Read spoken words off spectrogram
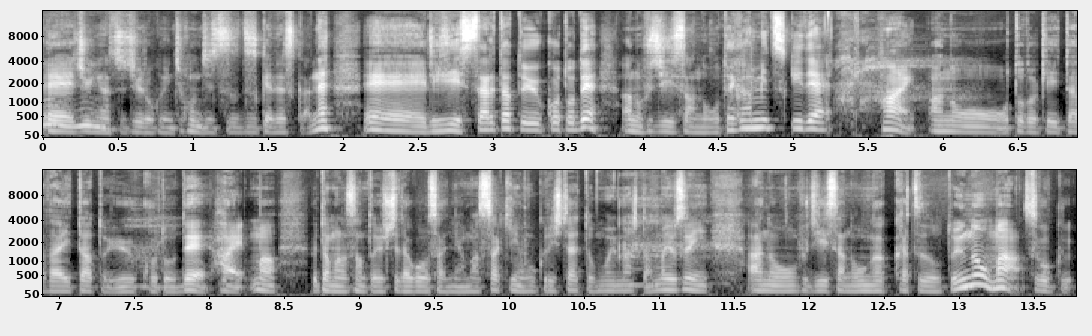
えー12月16日本日付ですかね、えーリリースされたということであの藤井さんのお手紙付きで、はいあのーお届けいただいたということで、はい。まあ、歌村さんと吉田剛さんには真っ先にお送りしたいと思いました、まあ、要するにあの藤井さんの音楽活動というのを、まあ、すごく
